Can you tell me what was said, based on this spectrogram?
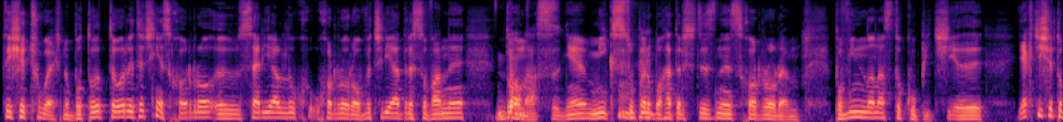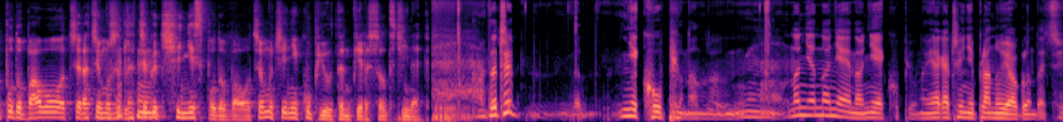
ty się czułeś? No bo to teoretycznie jest horror, y, serial horrorowy, czyli adresowany do, do nas, nie? Miks mhm. superbohaterszczyzny z horrorem. Powinno nas to kupić. Jak ci się to podobało, czy raczej może dlaczego ci się nie spodobało? Czemu cię nie kupił ten pierwszy odcinek? Znaczy, nie kupił. No, no, nie, no nie, no nie kupił. No ja raczej nie planuję oglądać.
